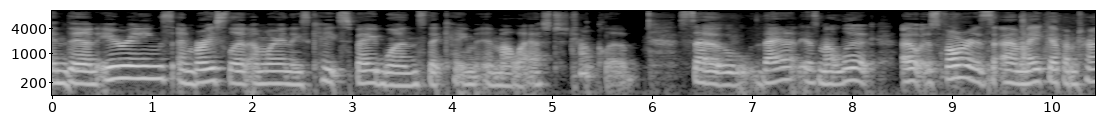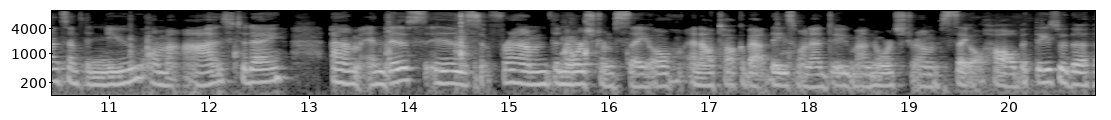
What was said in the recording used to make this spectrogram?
And then earrings and bracelet, I'm wearing these Kate Spade ones that came in my last trunk club. So that is my look. Oh, as far as uh, makeup, I'm trying something new on my eyes today. Um, and this is from the Nordstrom sale. And I'll talk about these when I do my Nordstrom sale haul. But these are the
